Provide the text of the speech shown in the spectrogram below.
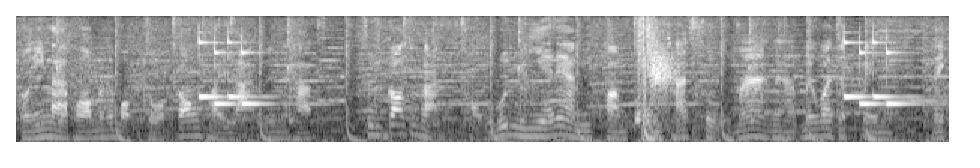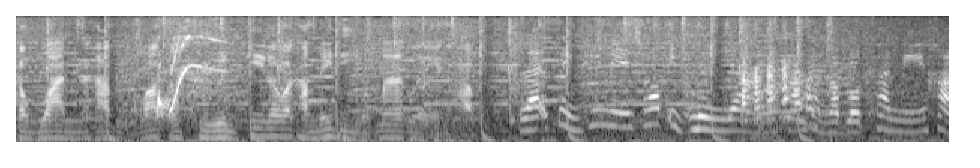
ตัวนี้มาพร้อมระบบตัวกล้องถอยหลังด้วยนะครับ ซึ่งกล้องถอยหลังของรุ่นนี้เนี่ยมีความคมชัดสูงมากนะครับ ไม่ว่าจะเป็นในกลางวันนะครับหรือว่ากลางคืนที่เรียกว่าทำได้ดีมากๆเลยนะครับ และสิ่งที่เมย์ชอบอีกหนึ่งอย่างนะคะสำหรับรถคันนี้ค่ะ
